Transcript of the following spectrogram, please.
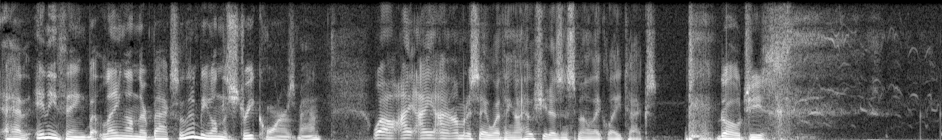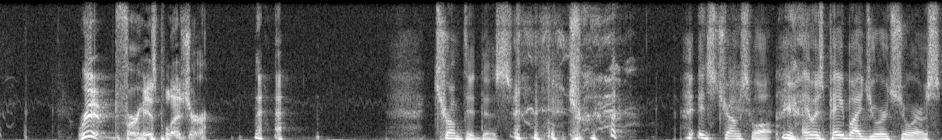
have anything but laying on their backs. So they're going to be on the street corners, man. Well, I, I, I'm going to say one thing. I hope she doesn't smell like latex. Oh, jeez. Ribbed for his pleasure. Trump did this. it's Trump's fault. It was paid by George Soros.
